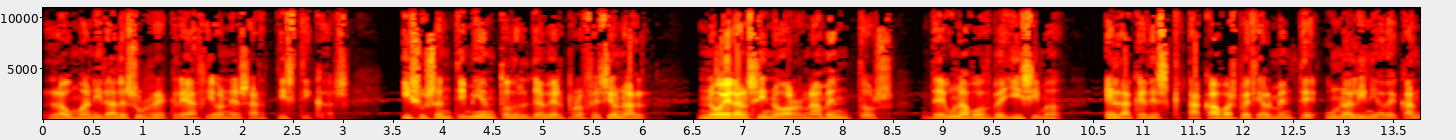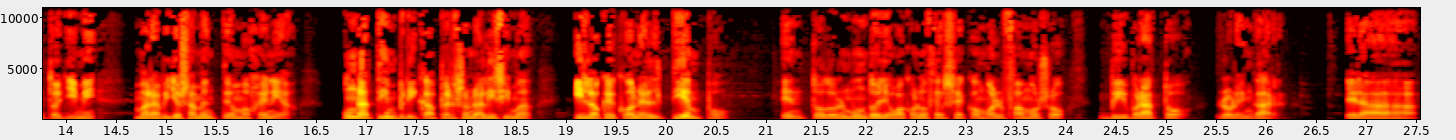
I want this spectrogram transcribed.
la humanidad de sus recreaciones artísticas y su sentimiento del deber profesional no eran sino ornamentos de una voz bellísima en la que destacaba especialmente una línea de canto Jimmy maravillosamente homogénea, una tímbrica personalísima y lo que con el tiempo en todo el mundo llegó a conocerse como el famoso vibrato Lorengar. Era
